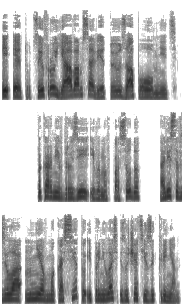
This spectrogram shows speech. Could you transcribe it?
И эту цифру я вам советую запомнить». Покормив друзей и вымыв посуду, Алиса взяла мне в макасету и принялась изучать язык кренян.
